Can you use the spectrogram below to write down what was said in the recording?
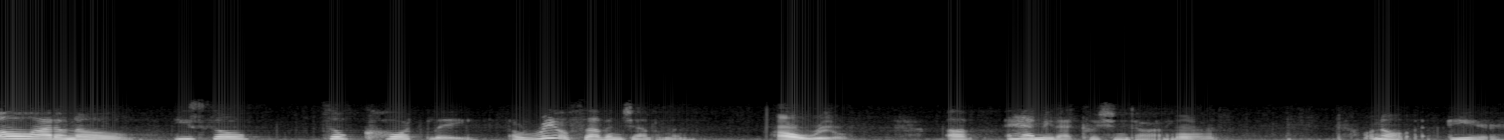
Oh, I don't know. He's so, so courtly. A real southern gentleman. How real? Uh, hand me that cushion, darling. Oh, Oh, no, here,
